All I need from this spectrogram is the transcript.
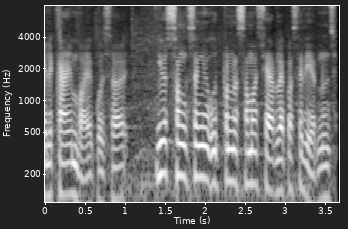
अहिले कायम भएको छ। यो सँगसँगै उत्पन्न समस्याहरूलाई कसरी हेर्नुहुन्छ?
